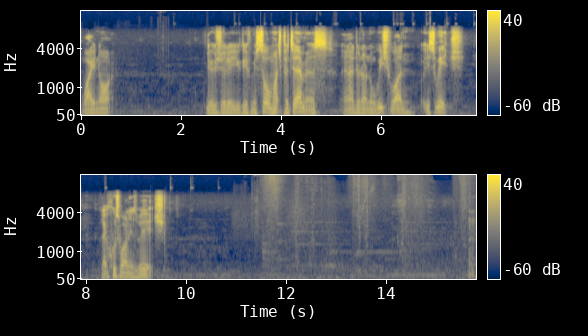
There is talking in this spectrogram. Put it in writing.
Why not? Usually you give me so much pajamas and I do not know which one is which. Like whose one is which. Hmm,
